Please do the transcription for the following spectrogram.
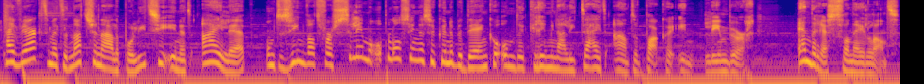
Hij werkt met de nationale politie in het iLab om te zien wat voor slimme oplossingen ze kunnen bedenken om de criminaliteit aan te pakken in Limburg en de rest van Nederland.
